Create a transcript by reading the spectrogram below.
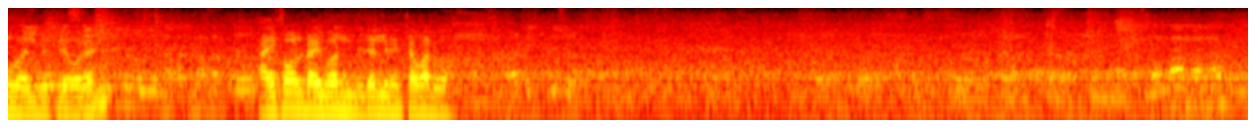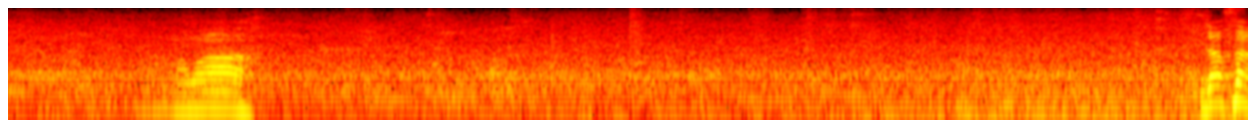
মোবাইল বিক্রি করে আইফোন টাইফোন নিজের নিতে পারবা যাস না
